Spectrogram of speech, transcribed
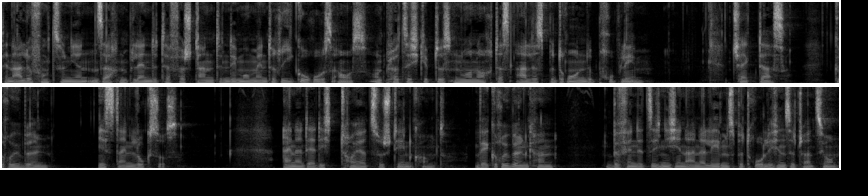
Denn alle funktionierenden Sachen blendet der Verstand in dem Moment rigoros aus und plötzlich gibt es nur noch das alles bedrohende Problem. Check das. Grübeln ist ein Luxus. Einer, der dich teuer zu stehen kommt. Wer grübeln kann, befindet sich nicht in einer lebensbedrohlichen Situation.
